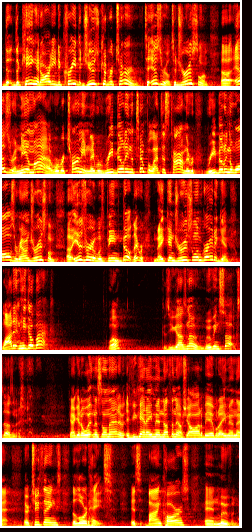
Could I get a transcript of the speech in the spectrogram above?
the, the king had already decreed that Jews could return to Israel, to Jerusalem. Uh, Ezra and Nehemiah were returning. They were rebuilding the temple at this time. They were rebuilding the walls around Jerusalem. Uh, Israel was being built. They were making Jerusalem great again. Why didn't he go back? Well, because you guys know moving sucks, doesn't it? Can I get a witness on that? If you can't amen nothing else, y'all ought to be able to amen that. There are two things the Lord hates it's buying cars and moving.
